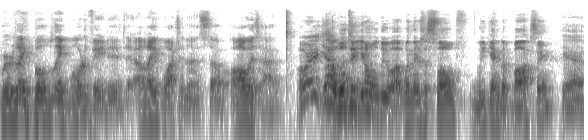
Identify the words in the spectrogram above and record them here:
we're like both like motivated. I like watching that stuff. Always have. All right. Yeah, Love we'll that. do. You know, we'll do uh, when there's a slow weekend of boxing. Yeah.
